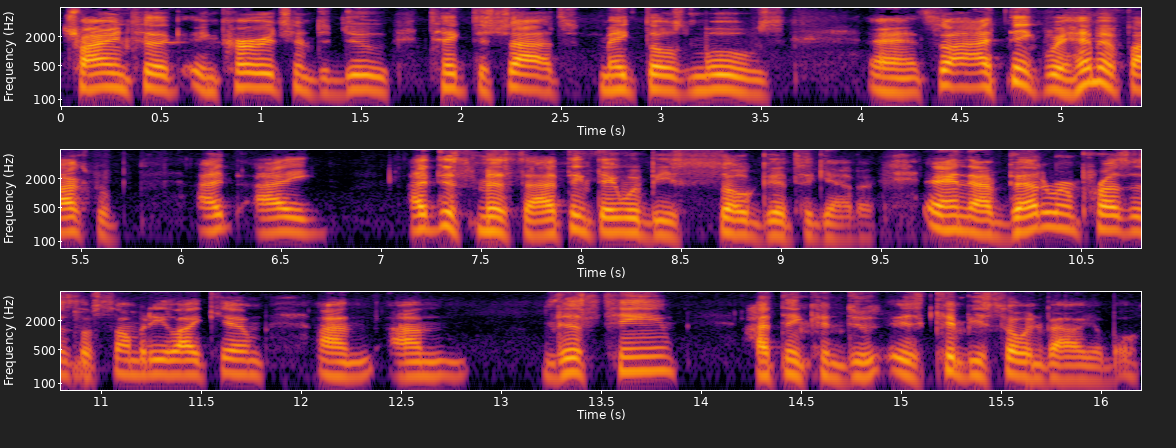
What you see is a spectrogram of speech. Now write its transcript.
trying to encourage him to do take the shots, make those moves. And so I think with him and Fox, I I I dismiss that. I think they would be so good together. And that veteran presence of somebody like him on on this team, I think can do it can be so invaluable.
